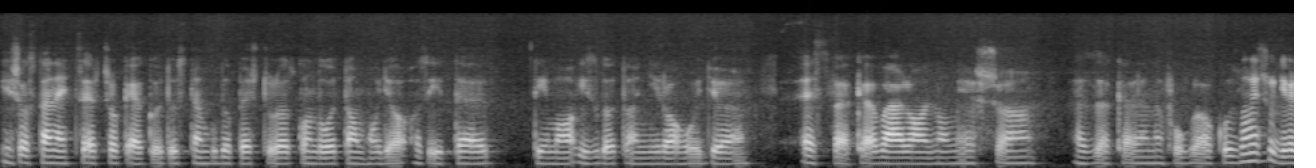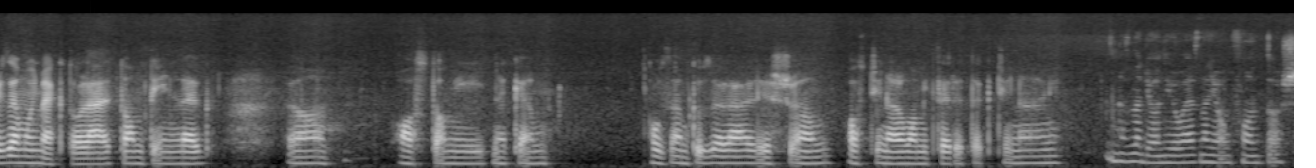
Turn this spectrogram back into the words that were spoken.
és aztán egyszer csak elköltöztem Budapestről, azt gondoltam, hogy a, az étel téma izgat annyira, hogy ö, ezt fel kell vállalnom, és ö, ezzel kellene foglalkoznom, és úgy érzem, hogy megtaláltam tényleg azt, ami így nekem hozzám közel áll, és azt csinálom, amit szeretek csinálni. Ez nagyon jó, ez nagyon fontos.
